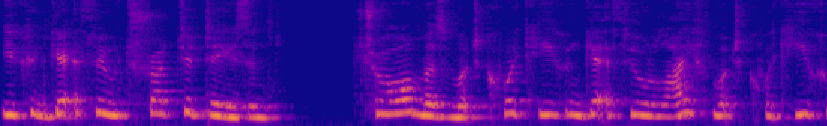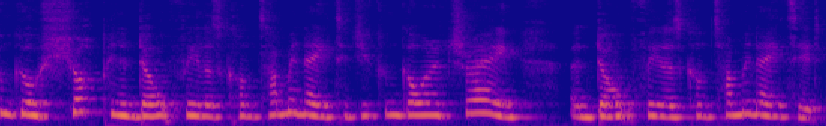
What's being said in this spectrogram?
you can get through tragedies and traumas much quicker. You can get through life much quicker. You can go shopping and don't feel as contaminated. You can go on a train and don't feel as contaminated.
